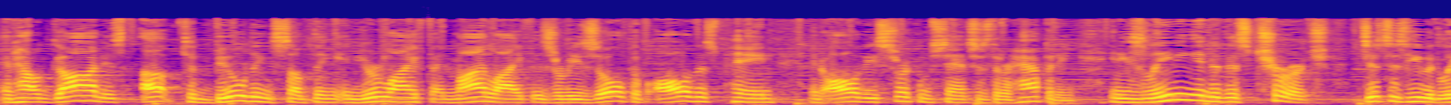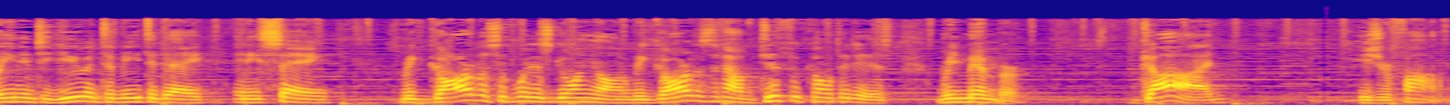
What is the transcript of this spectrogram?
and how God is up to building something in your life and my life as a result of all of this pain and all of these circumstances that are happening. And he's leaning into this church just as he would lean into you and to me today, and he's saying, regardless of what is going on, regardless of how difficult it is, remember, God is your Father.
